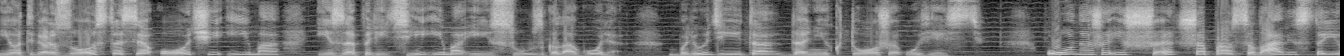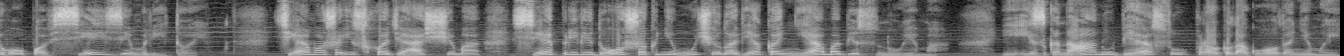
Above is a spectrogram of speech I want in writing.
И отверзостася очи има, и запрети има Иисус глаголя, блюдита, да никто же увесть. Он же исшедша прослависта его по всей земли той. Тема же исходящема се приведоша к нему человека нема беснуема, и изгнану бесу проглагола немый,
